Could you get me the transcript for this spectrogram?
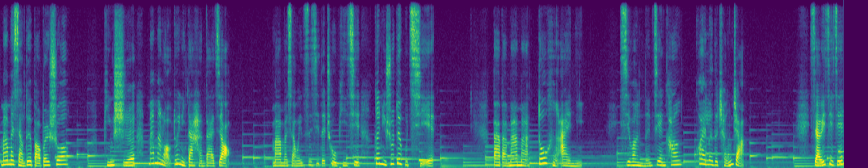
妈妈想对宝贝儿说，平时妈妈老对你大喊大叫，妈妈想为自己的臭脾气跟你说对不起。爸爸妈妈都很爱你。希望你能健康快乐的成长。小鱼姐姐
